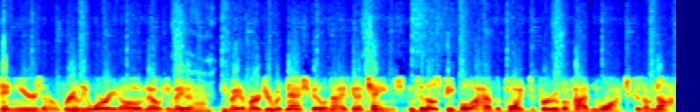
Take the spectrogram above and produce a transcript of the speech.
10 years and are really worried. Oh no, he made Yeah. a he made a merger with Nashville. And now he's going to change. And to those people, I have the point to prove of hide and watch because I'm not.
